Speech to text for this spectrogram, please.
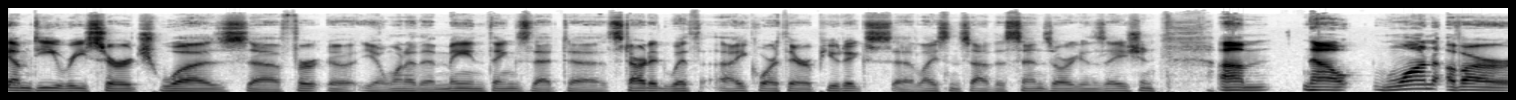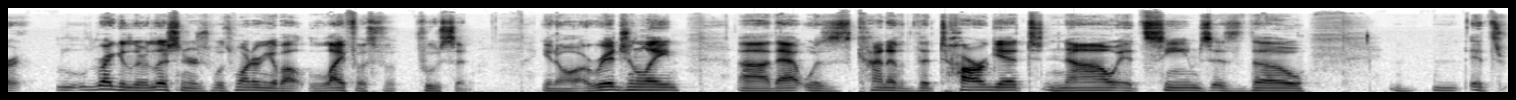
AMD research was uh, for uh, you know one of the main things that uh, started with Ichor Therapeutics, uh, licensed out of the SENS organization. Um, now, one of our regular listeners was wondering about lipofuscin. You know, originally that was kind of the target. Now it seems as though it's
